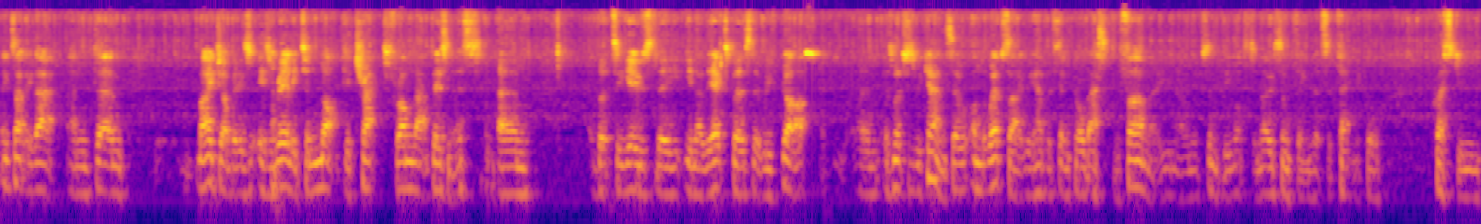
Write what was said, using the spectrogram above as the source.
Exactly that. And um, my job is is really to not detract from that business. Um, but to use the you know the experts that we've got um, as much as we can. So on the website we have a thing called Ask the Farmer. You know, and if somebody wants to know something that's a technical question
